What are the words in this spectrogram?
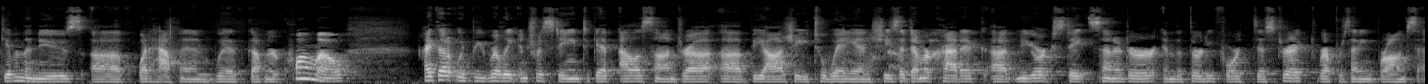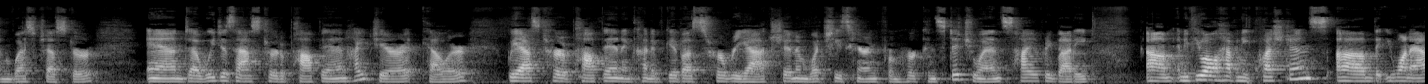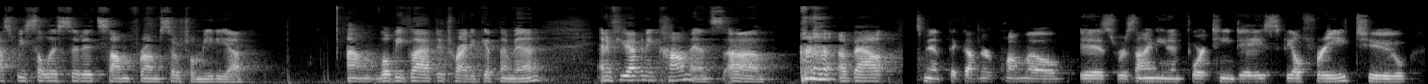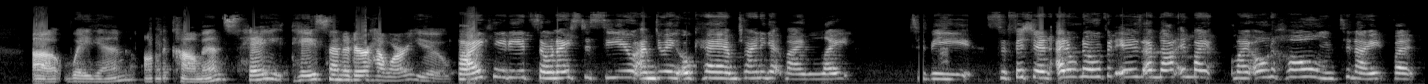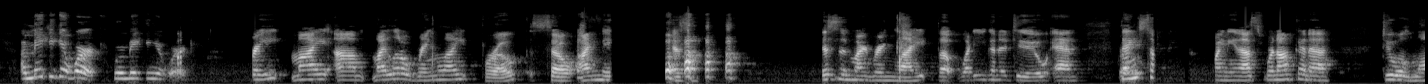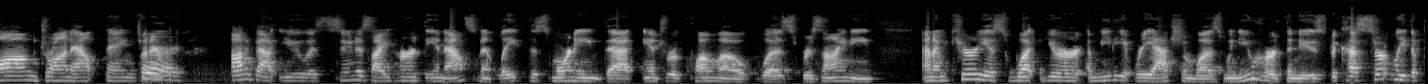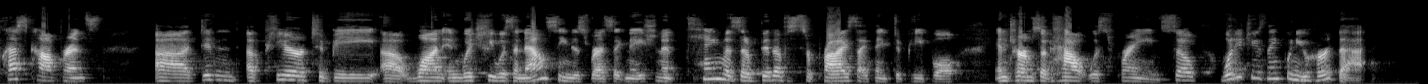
Given the news of what happened with Governor Cuomo, I thought it would be really interesting to get Alessandra uh, Biaggi to weigh in. She's a Democratic uh, New York State Senator in the 34th District, representing Bronx and Westchester. And uh, we just asked her to pop in. Hi, Jarrett Keller. We asked her to pop in and kind of give us her reaction and what she's hearing from her constituents. Hi, everybody. Um, and if you all have any questions um, that you want to ask, we solicited some from social media. Um, we'll be glad to try to get them in. And if you have any comments uh, about that Governor Cuomo is resigning in 14 days, feel free to uh, weigh in on the comments. Hey, hey, Senator, how are you? Hi, Katie. It's so nice to see you. I'm doing okay. I'm trying to get my light to be sufficient. I don't know if it is. I'm not in my my own home tonight, but I'm making it work. We're making it work. Great. My um my little ring light broke, so I'm making as this is my ring light. But what are you going to do? And thanks for joining us. We're not going to do a long, drawn out thing, but sure. I thought about you as soon as I heard the announcement late this morning that Andrew Cuomo was resigning and I'm curious what your immediate reaction was when you heard the news, because certainly the press conference uh, didn't appear to be uh, one in which he was announcing his resignation. It came as a bit of a surprise, I think, to people in terms of how it was framed. So, what did you think when you heard that?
